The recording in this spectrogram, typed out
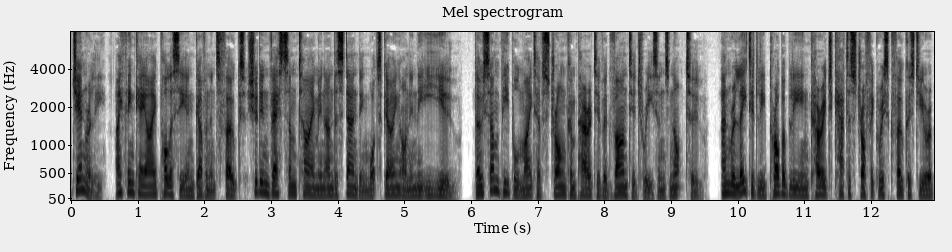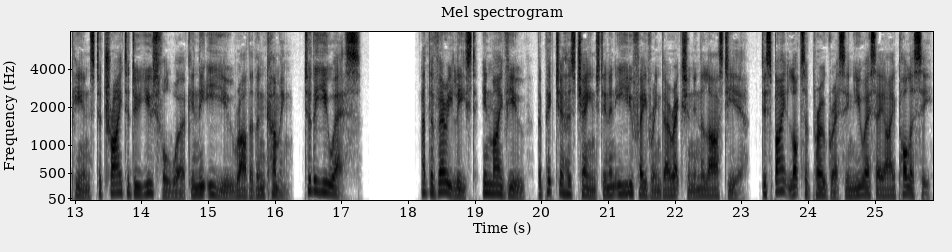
Generally, I think AI policy and governance folks should invest some time in understanding what's going on in the EU, though some people might have strong comparative advantage reasons not to, and relatedly probably encourage catastrophic risk focused Europeans to try to do useful work in the EU rather than coming to the US. At the very least, in my view, the picture has changed in an EU favoring direction in the last year despite lots of progress in USAI policy,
